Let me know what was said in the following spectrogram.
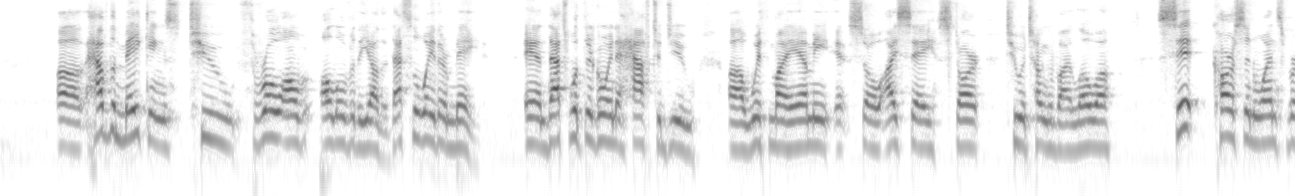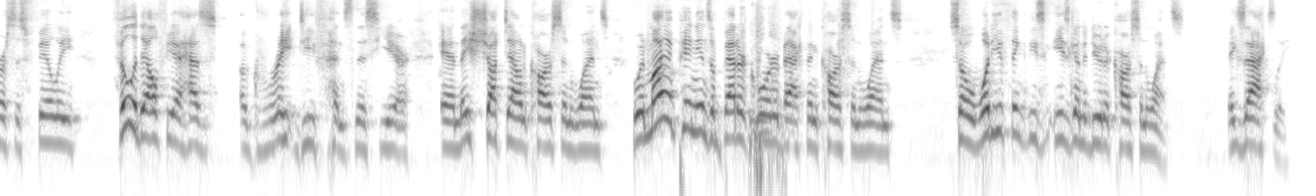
uh, have the makings to throw all, all over the other. That's the way they're made, and that's what they're going to have to do uh, with Miami. So I say start Tua Tagovailoa. Sit Carson Wentz versus Philly. Philadelphia has a great defense this year, and they shut down Carson Wentz, who, in my opinion, is a better quarterback than Carson Wentz. So, what do you think he's, going to do to Carson Wentz? Exactly.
